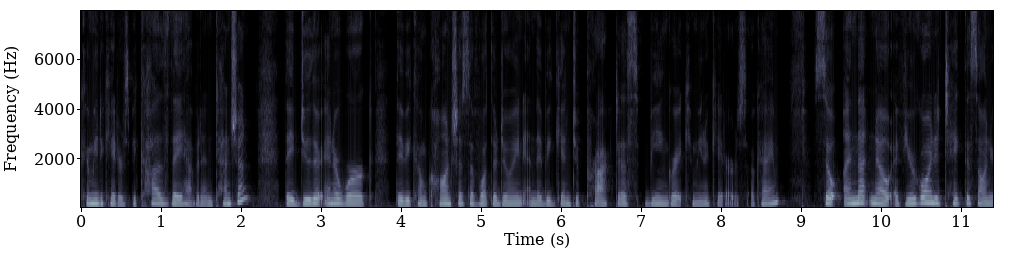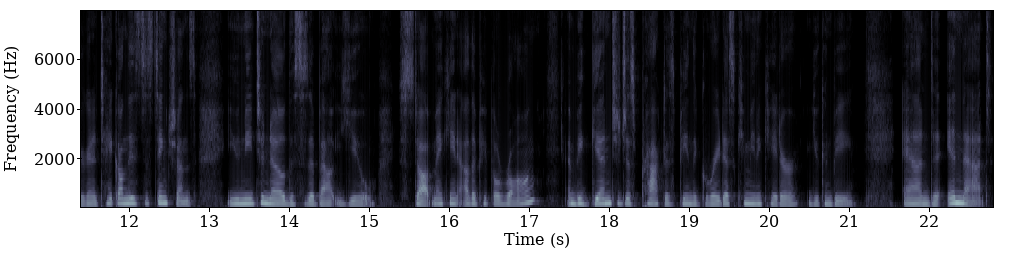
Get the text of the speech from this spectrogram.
communicators because they have an intention, they do their inner work, they become conscious of what they're doing and they begin to practice being great communicators, okay? So on that note, if you're going to take this on, you're going to take on these distinctions, you need to know this is about you. Stop making other people wrong and begin to just practice being the greatest communicator you can be. And in that,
